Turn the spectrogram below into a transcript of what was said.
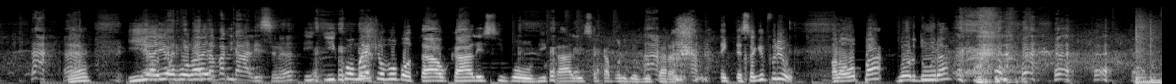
né? E, e aí eu vou lá. E, cálice, né? E, e, como é que eu vou botar o cálice, vou ouvir cálice, acabou de ouvir o cara. Tem que ter sangue frio. Fala, opa, gordura.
